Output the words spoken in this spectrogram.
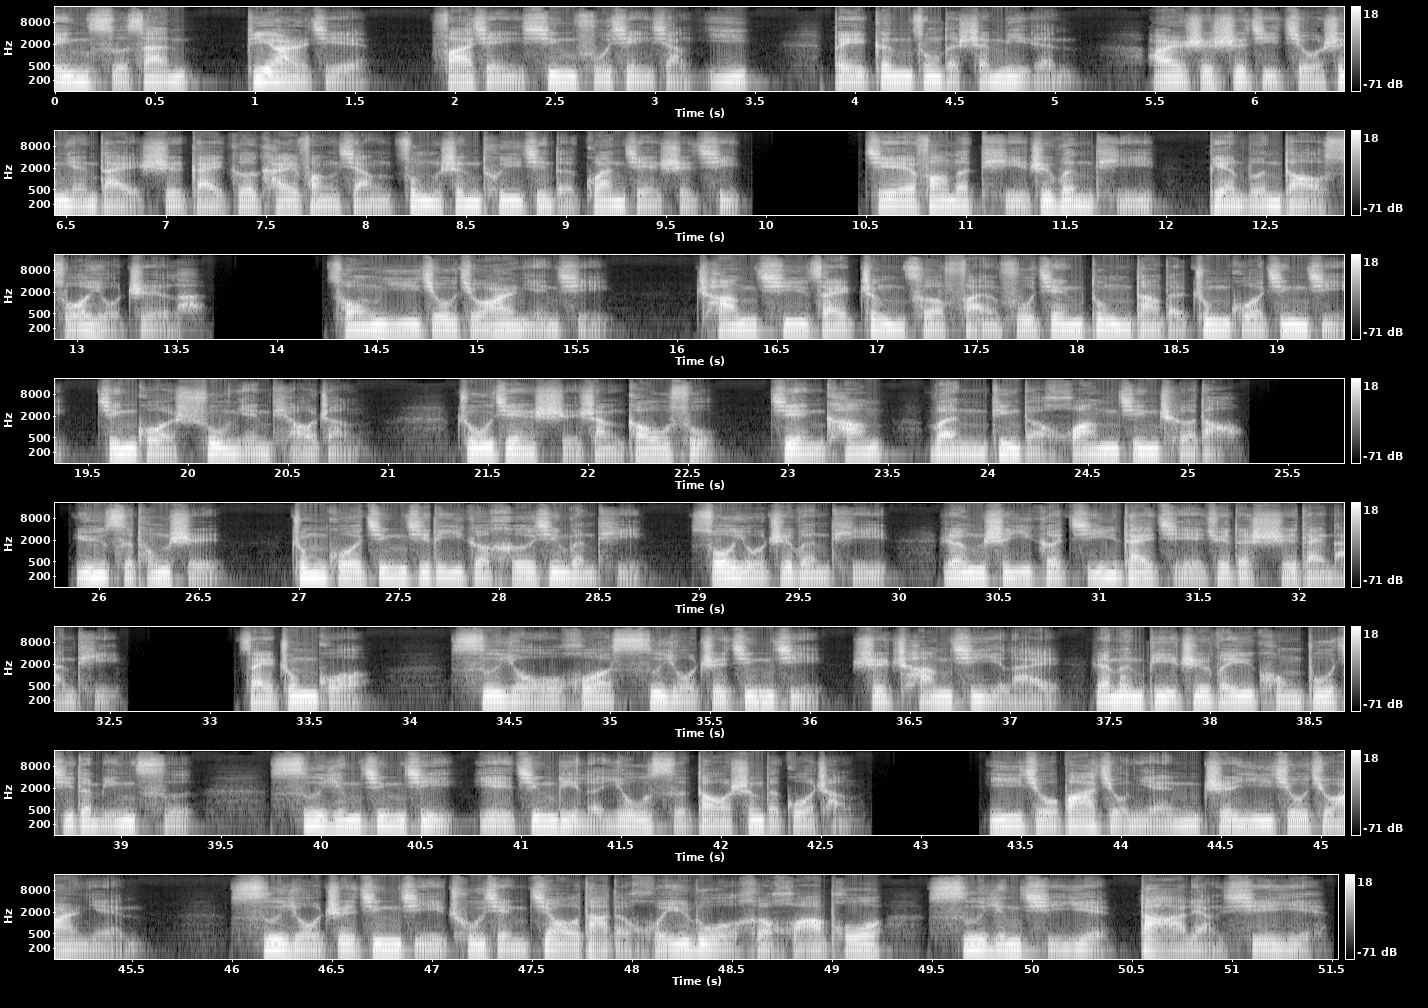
零四三第二节发现兴福现象一被跟踪的神秘人。二十世纪九十年代是改革开放向纵深推进的关键时期，解放了体制问题，便轮到所有制了。从一九九二年起，长期在政策反复间动荡的中国经济，经过数年调整，逐渐驶上高速、健康、稳定的黄金车道。与此同时，中国经济的一个核心问题——所有制问题，仍是一个亟待解决的时代难题。在中国。私有或私有制经济是长期以来人们避之唯恐不及的名词，私营经济也经历了由死到生的过程。一九八九年至一九九二年，私有制经济出现较大的回落和滑坡，私营企业大量歇业。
